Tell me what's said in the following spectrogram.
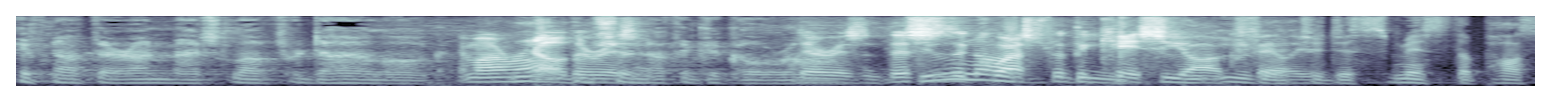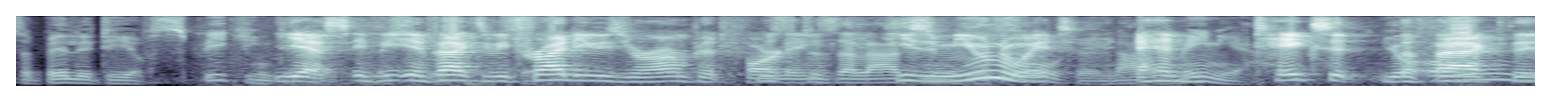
if not their unmatched love for dialogue? Am I wrong? No, there I'm sure isn't. nothing could go wrong. There isn't. This Do is the quest with the be Casey too Og eager failure. to dismiss the possibility of speaking to Yes, him, if he, in fact, if you Jensen. try to use your armpit farting, Zelazny he's immune to it soldier, not a and maniac. takes it Your the fact that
